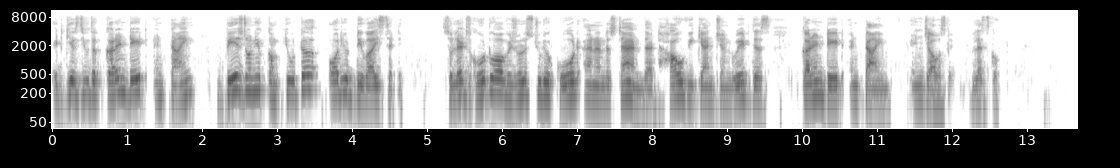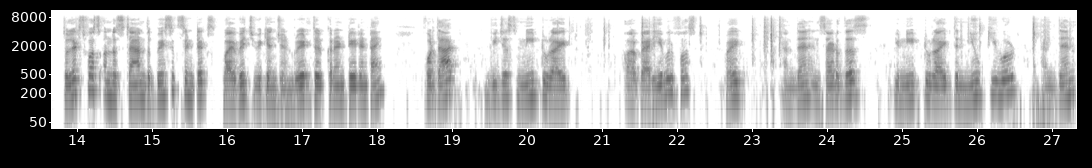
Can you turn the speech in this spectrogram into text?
It gives you the current date and time based on your computer or your device setting. So let's go to our Visual Studio Code and understand that how we can generate this current date and time in JavaScript. Let's go. So let's first understand the basic syntax by which we can generate the current date and time. For that, we just need to write a variable first, right? And then inside of this, you need to write the new keyword and then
